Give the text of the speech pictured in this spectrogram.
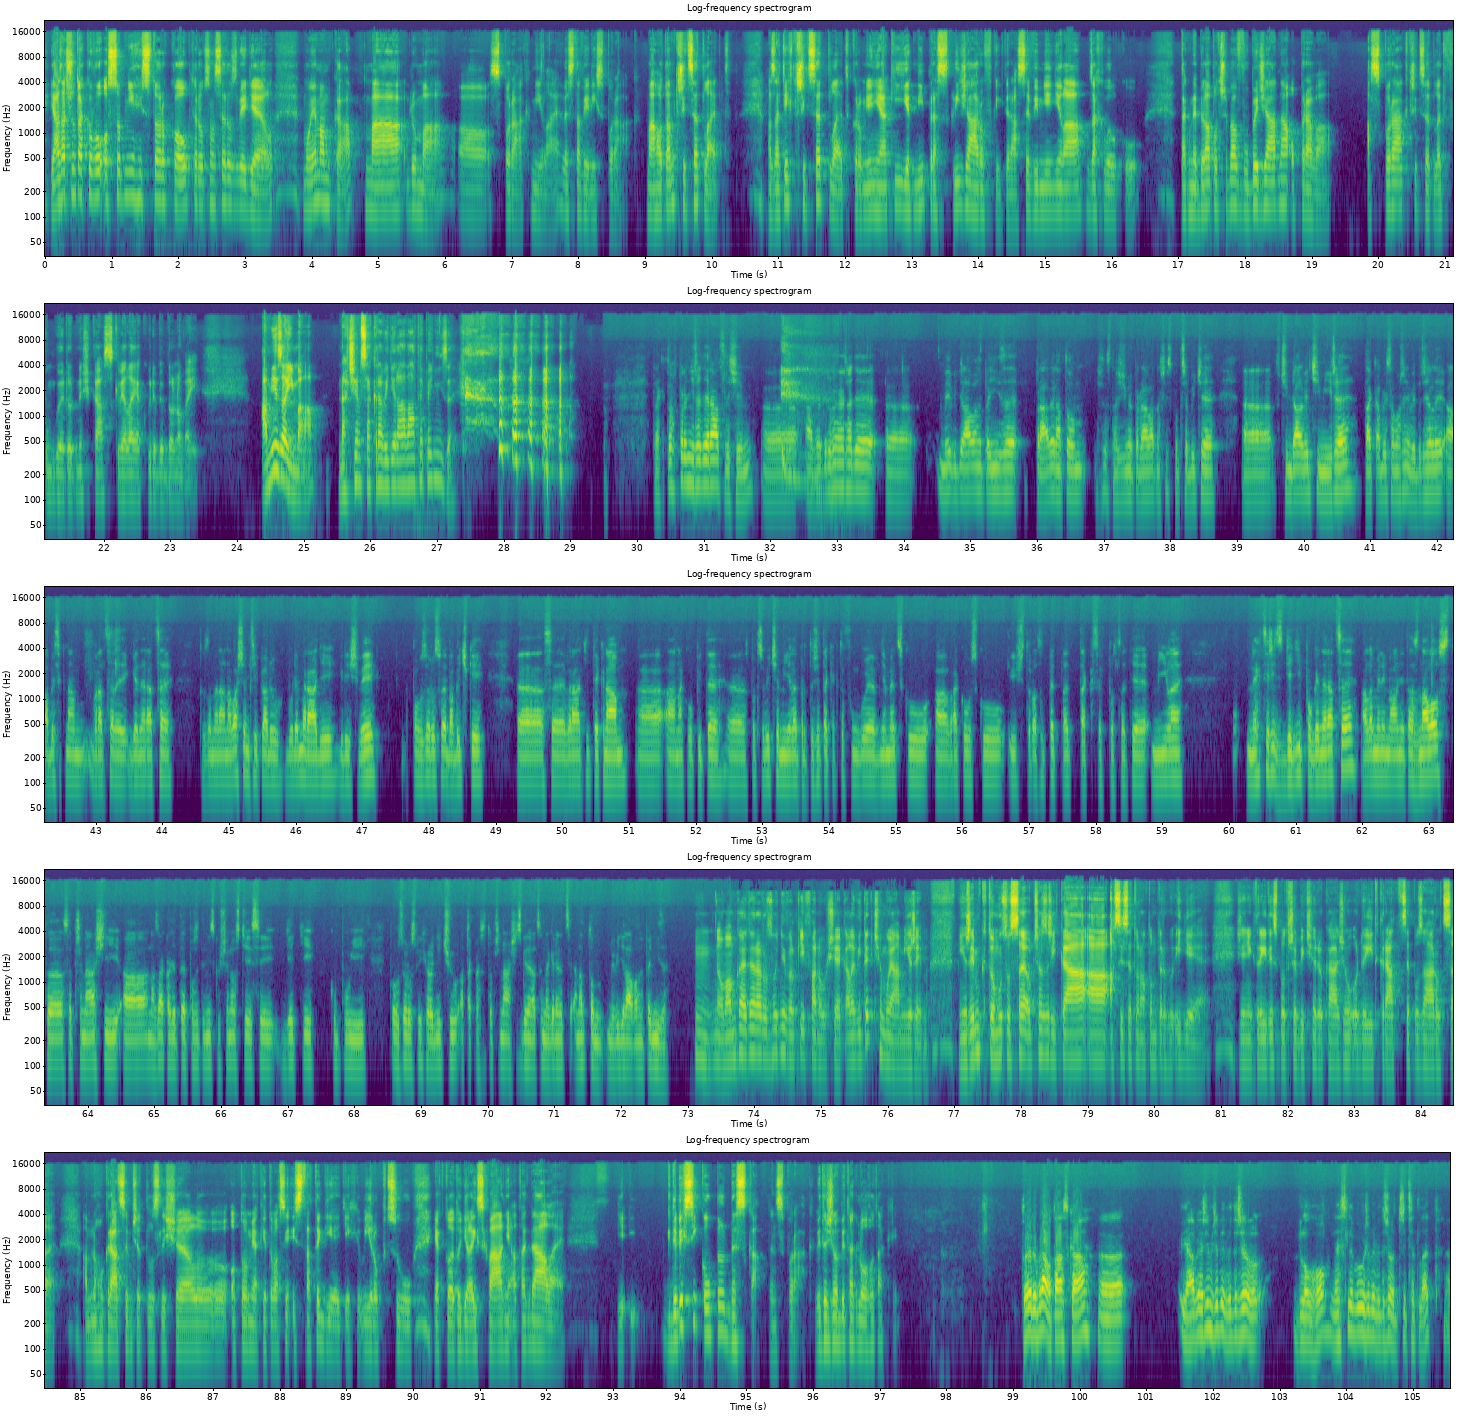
Já začnu takovou osobní historkou, kterou jsem se dozvěděl. Moje mamka má doma uh, sporák míle, vestavěný sporák. Má ho tam 30 let. A za těch 30 let, kromě nějaký jedný prasklý žárovky, která se vyměnila za chvilku, tak nebyla potřeba vůbec žádná oprava. A sporák 30 let funguje do dneška skvěle, jako kdyby byl novej. A mě zajímá, na čem sakra vyděláváte peníze? Tak to v první řadě rád slyším. Eh, a ve druhé řadě eh, my vyděláváme peníze právě na tom, že se snažíme prodávat naše spotřebiče eh, v čím dál větší míře, tak, aby samozřejmě vydrželi a aby se k nám vraceli generace. To znamená, na vašem příkladu budeme rádi, když vy po vzoru své babičky se vrátíte k nám a nakoupíte spotřebiče míle, protože tak, jak to funguje v Německu a v Rakousku již 125 let, tak se v podstatě míle nechci říct dědí po generace, ale minimálně ta znalost eh, se přenáší a na základě té pozitivní zkušenosti si děti kupují po vzoru svých rodičů a takhle se to přenáší z generace na generaci a na tom my vyděláváme peníze. Hmm, no, mamka je teda rozhodně velký fanoušek, ale víte, k čemu já mířím? Mířím k tomu, co se občas říká a asi se to na tom trhu i děje, že některé ty spotřebiče dokážou odejít krátce po záruce a mnohokrát jsem četl, slyšel o tom, jak je to vlastně i strategie těch výrobců, jak tohle to dělají schválně a tak dále. Kdybych si koupil dneska ten sporák, vydržel by tak dlouho taky? To je dobrá otázka. Eh, já věřím, že by vydržel dlouho, neslibuju, že by vydržel 30 let. Eh,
